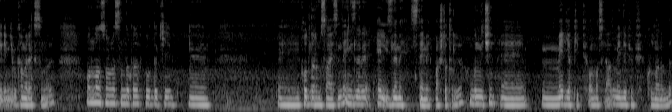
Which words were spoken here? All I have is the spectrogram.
dediğim gibi kamera kısımları. Ondan sonrasında da buradaki e, e, kodlarım sayesinde en izleme, el izleme sistemi başlatılıyor. Bunun için e, MediaPip olması lazım. MediaPip kullanıldı.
